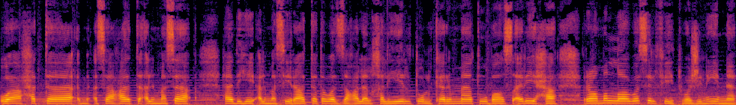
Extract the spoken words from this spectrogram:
وحتى ساعات المساء. هذه المسيرات تتوزع على الخليل طول كرم طوباس أريحة رام الله وسلفيت وجنين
